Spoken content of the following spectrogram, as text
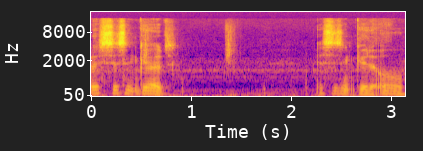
this isn't good. This isn't good at all.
